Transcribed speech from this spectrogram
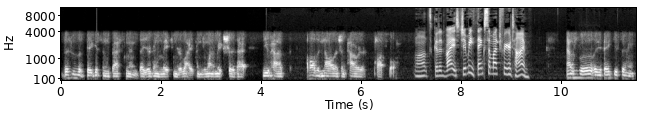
this is the biggest investment that you're going to make in your life, and you want to make sure that you have all the knowledge and power possible. Well, it's good advice. Jimmy, thanks so much for your time. Absolutely. Thank you, Simi.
